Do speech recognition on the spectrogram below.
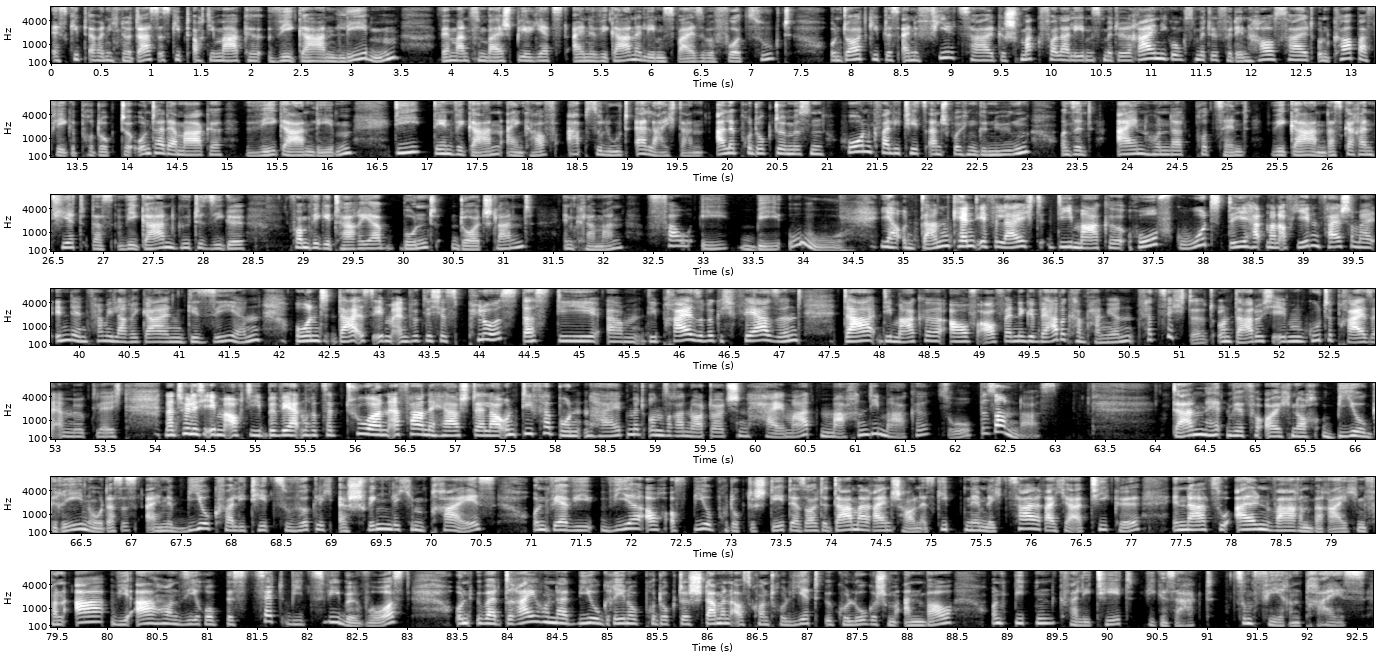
Es gibt aber nicht nur das, es gibt auch die Marke Vegan Leben, wenn man zum Beispiel jetzt eine vegane Lebensweise bevorzugt. Und dort gibt es eine Vielzahl geschmackvoller Lebensmittel, Reinigungsmittel für den Haushalt und Körperpflegeprodukte unter der Marke Vegan Leben, die den veganen Einkauf absolut erleichtern. Alle Produkte müssen hohen Qualitätsansprüchen genügen und sind 100% vegan. Das garantiert das Vegan-Gütesiegel vom Vegetarierbund Deutschland in Klammern VEBU. Ja, und dann kennt ihr vielleicht die Marke Hofgut. Die hat man auf jeden Fall schon mal in den Famila-Regalen gesehen. Und da ist eben ein wirkliches Plus, dass die, ähm, die Preise wirklich fair sind, da die Marke auf aufwendige Werbekampagnen verzichtet und dadurch eben gute Preise ermöglicht. Natürlich eben auch die bewährten Rezepturen, erfahrene Hersteller und die Verbundenheit mit unserer norddeutschen Heimat machen die Marke so besonders besonders. Dann hätten wir für euch noch Biogreno. Das ist eine Bioqualität zu wirklich erschwinglichem Preis. Und wer wie wir auch auf Bioprodukte steht, der sollte da mal reinschauen. Es gibt nämlich zahlreiche Artikel in nahezu allen Warenbereichen, von A wie Ahornsirup bis Z wie Zwiebelwurst. Und über 300 Biogreno-Produkte stammen aus kontrolliert ökologischem Anbau und bieten Qualität, wie gesagt, zum fairen Preis.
